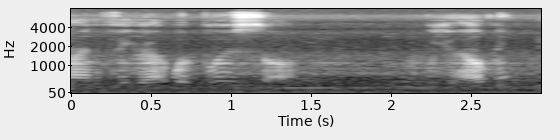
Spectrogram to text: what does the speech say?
trying to figure out what Blue saw. Will you help me?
